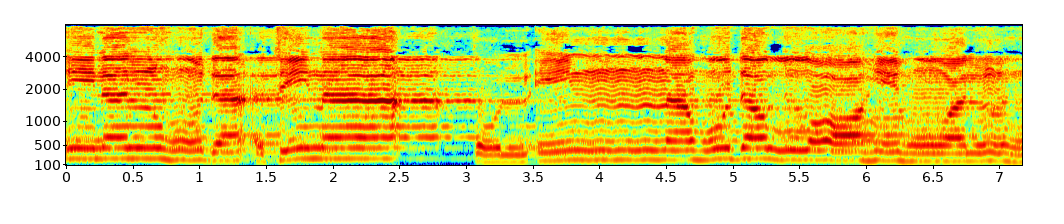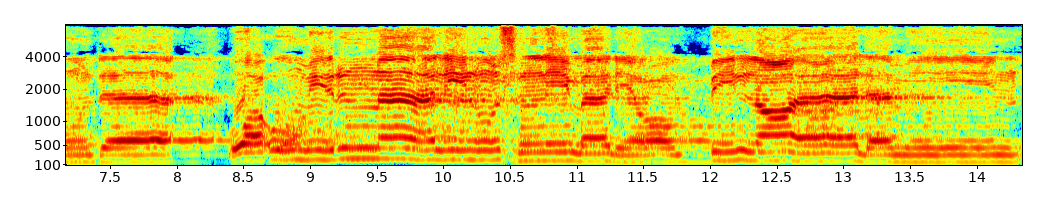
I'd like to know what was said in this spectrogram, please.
إلى الهدى ائتنا. قل إن هدى الله هو الهدى. وأمرنا لنسلم لرب العالمين.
